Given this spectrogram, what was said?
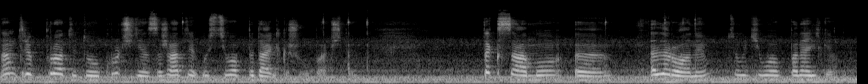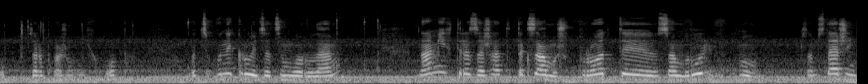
нам треба проти того кручення зажати ось ці педальки, що ви бачите. Так само е, елерони, це у ті о панельки. Оп, зараз покажу їх. Оп. От вони керують за цим рулем. Нам їх треба зажати так само ж проти сам руль, ну, сам стержень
